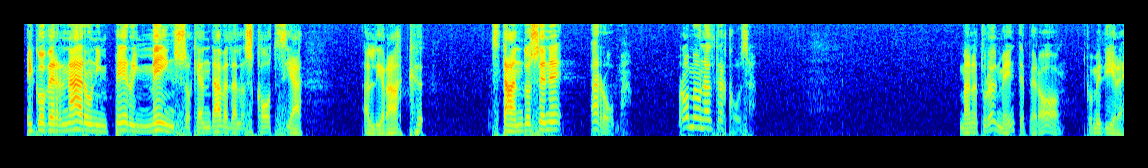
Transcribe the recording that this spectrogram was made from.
e governare un impero immenso che andava dalla Scozia all'Iraq, standosene a Roma. Roma è un'altra cosa. Ma naturalmente però, come dire,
